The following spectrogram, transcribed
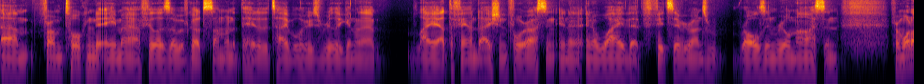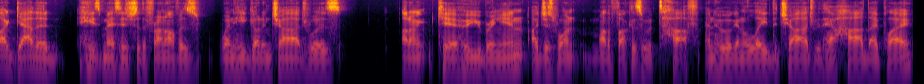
um, from talking to Ime, I feel as though we've got someone at the head of the table who's really going to lay out the foundation for us in, in, a, in a way that fits everyone's roles in real nice. And from what I gathered, his message to the front office when he got in charge was I don't care who you bring in. I just want motherfuckers who are tough and who are going to lead the charge with how hard they play.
